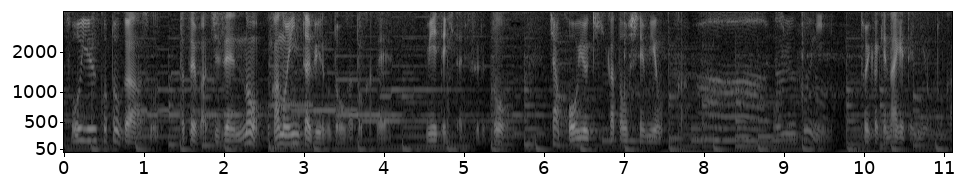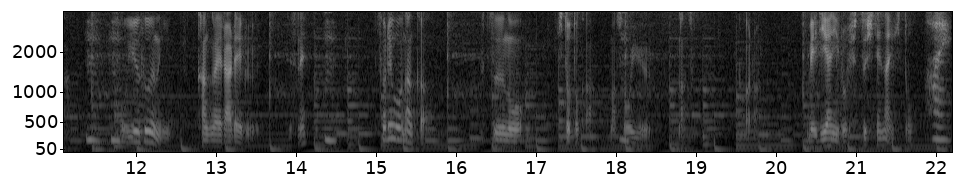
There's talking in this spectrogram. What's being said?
そういうことがそう例えば事前の他のインタビューの動画とかで見えてきたりするとじゃあこういう聞き方をしてみようとかこういうふうに問いかけ投げてみようとか、うんうん。そういうふうに考えられるんですね。うん。それをなんか普通の人とか、まあ、そういう、なんですかね。だからメディアに露出してない人はい。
